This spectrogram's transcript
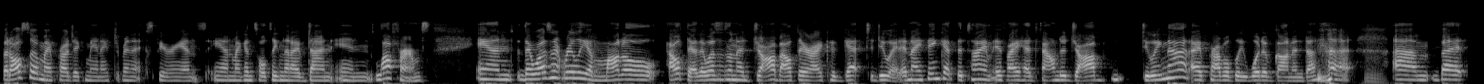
but also my project management experience and my consulting that I've done in law firms. And there wasn't really a model out there. There wasn't a job out there I could get to do it. And I think at the time, if I had found a job doing that, I probably would have gone and done that. Mm. Um, but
